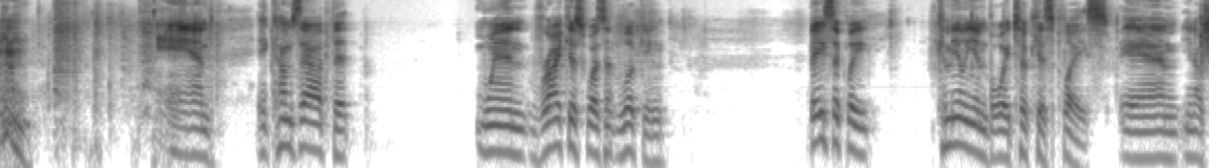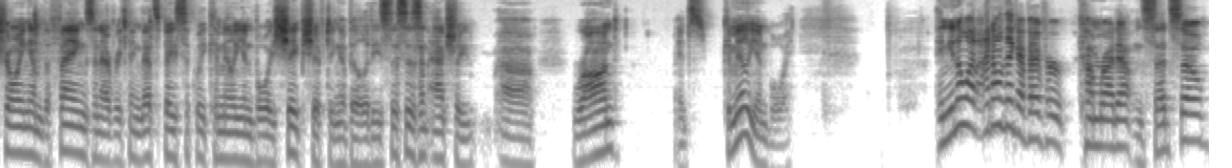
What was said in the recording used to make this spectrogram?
and it comes out that when Vrykes wasn't looking, basically Chameleon Boy took his place, and you know, showing him the fangs and everything. That's basically Chameleon Boy's shapeshifting abilities. This isn't actually uh, Rond; it's Chameleon Boy. And you know what? I don't think I've ever come right out and said so.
